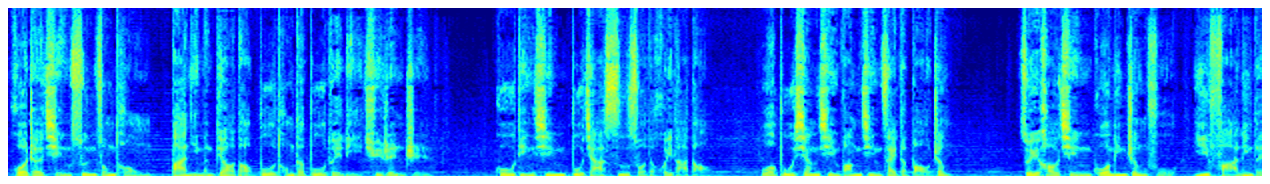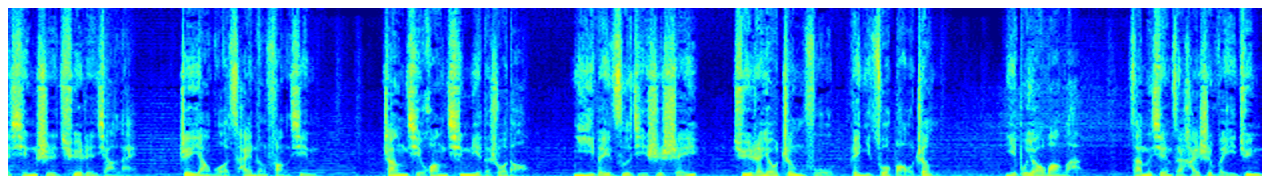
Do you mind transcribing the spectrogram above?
或者请孙总统把你们调到不同的部队里去任职？”古鼎新不假思索地回答道：“我不相信王进哉的保证，最好请国民政府以法令的形式确认下来，这样我才能放心。”张启煌轻蔑地说道：“你以为自己是谁？居然要政府给你做保证？”你不要忘了，咱们现在还是伪军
